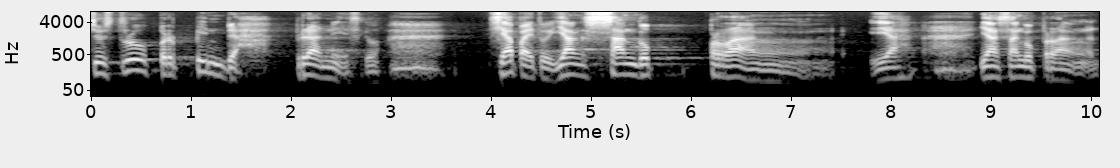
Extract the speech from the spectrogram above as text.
justru berpindah, berani. Siapa itu? Yang sanggup perang. Ya, yang sanggup perang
